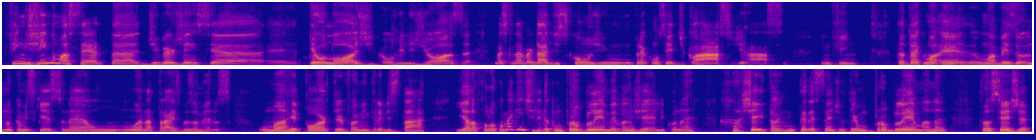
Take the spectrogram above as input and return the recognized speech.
fingindo uma certa divergência é, teológica ou religiosa, mas que na verdade esconde um preconceito de classe, de raça enfim. Tanto é que uma, é, uma vez, eu nunca me esqueço, né? Um, um, ano atrás, mais ou menos, uma repórter foi me entrevistar e ela falou: como é que a gente lida com um problema evangélico, né? Achei tão interessante o termo problema, né? Então, ou seja,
